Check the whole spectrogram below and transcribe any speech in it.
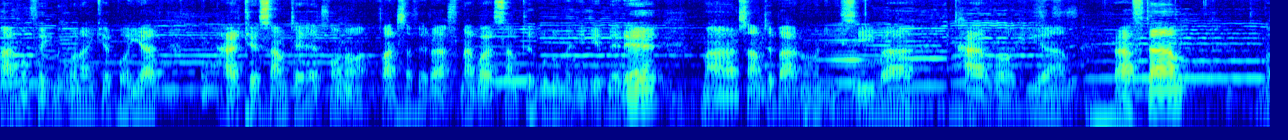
مردم فکر می‌کنن که باید هر که سمت عرفان و فلسفه رفت نباید سمت علوم دیگه بره من سمت برنامه نویسی و طراحیم رفتم و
